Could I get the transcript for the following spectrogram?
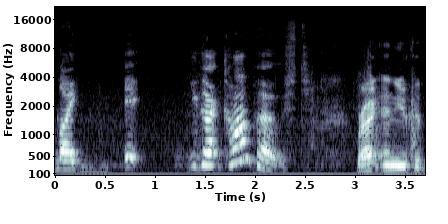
like mm-hmm. it you got compost. right? And you could,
